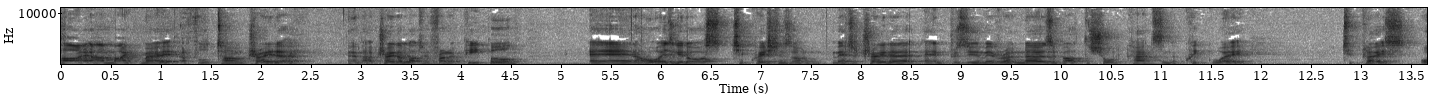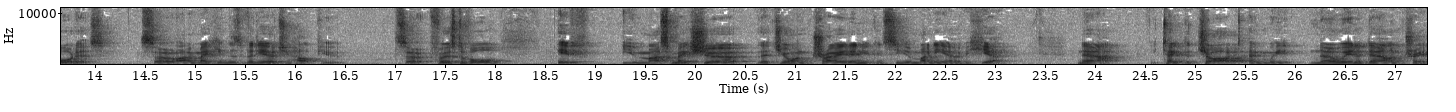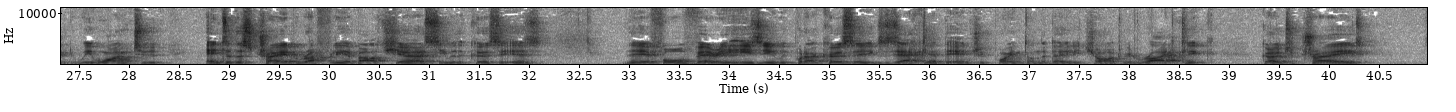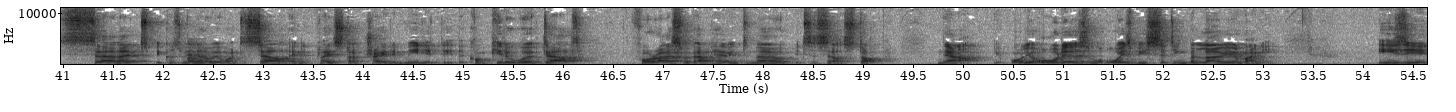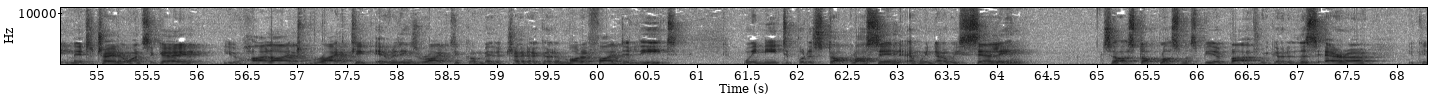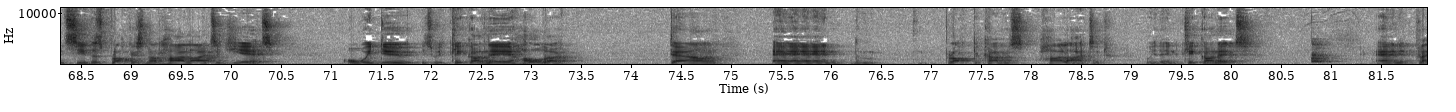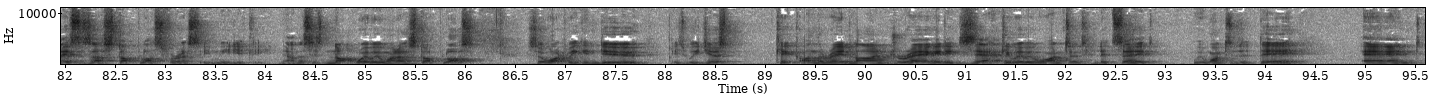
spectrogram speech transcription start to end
Hi, I'm Mike Mey, a full-time trader, and I trade a lot in front of people. And I always get asked questions on MetaTrader and presume everyone knows about the shortcuts and the quick way to place orders. So I'm making this video to help you. So first of all, if you must make sure that you're on trade and you can see your money over here. Now, you take the chart and we know we're in a downtrend. We want to enter this trade roughly about here, see where the cursor is. Therefore, very easy, we put our cursor exactly at the entry point on the daily chart. We right click, go to trade, sell it because we know we want to sell and it placed our trade immediately. The computer worked out for us without having to know it's a sell stop. Now, all your orders will always be sitting below your money. Easy, MetaTrader once again, you highlight, right click, everything's right click on MetaTrader, go to modify, delete. We need to put a stop loss in and we know we're selling. So our stop loss must be above. We go to this arrow, you can see this block is not highlighted yet. All we do is we click on there, hold our down and the block becomes highlighted. We then click on it, and it places our stop loss for us immediately. Now this is not where we want our stop loss. So what we can do is we just click on the red line, drag it exactly where we want it. Let's say we wanted it there and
